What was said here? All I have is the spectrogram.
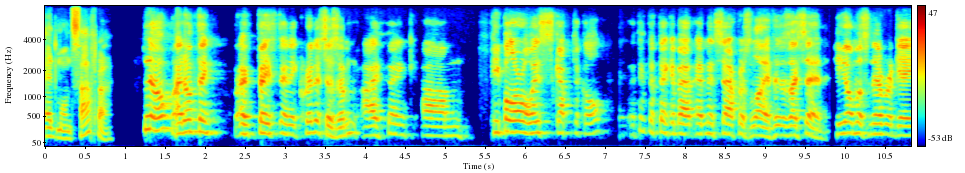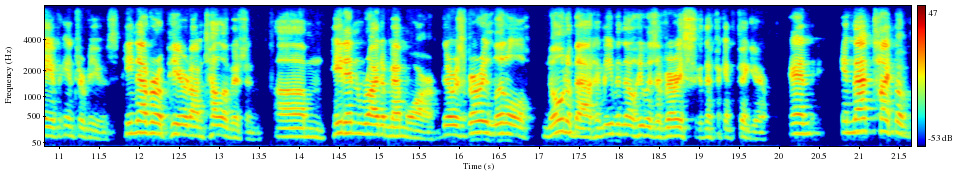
Edmond Safra? No, I don't think I faced any criticism. I think um, people are always skeptical. I think the thing about Edmond Safra's life is, as I said, he almost never gave interviews. He never appeared on television. Um, he didn't write a memoir. There was very little known about him, even though he was a very significant figure. And in that type of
